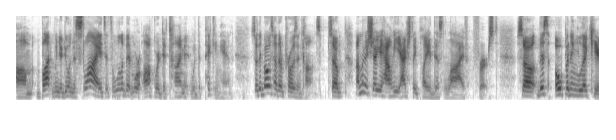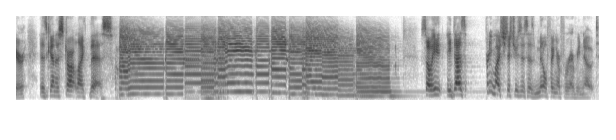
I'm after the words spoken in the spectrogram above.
Um, but when you're doing the slides, it's a little bit more awkward to time it with the picking hand. So they both have their pros and cons. So I'm going to show you how he actually played this live first. So this opening lick here is going to start like this. So he, he does pretty much just uses his middle finger for every note.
